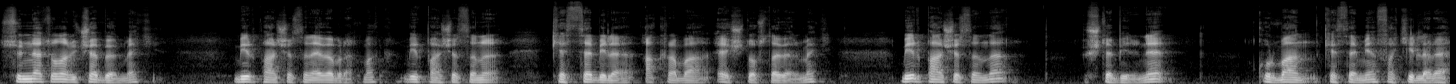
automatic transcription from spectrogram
Sünnet olan üçe bölmek, bir parçasını eve bırakmak, bir parçasını kesse bile akraba, eş, dosta vermek, bir parçasını da üçte birini kurban kesemeyen fakirlere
